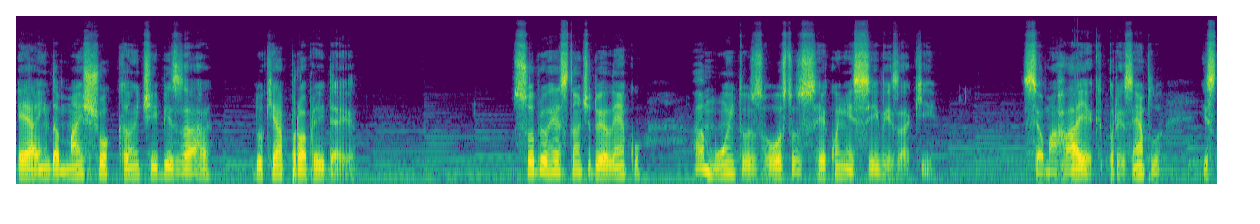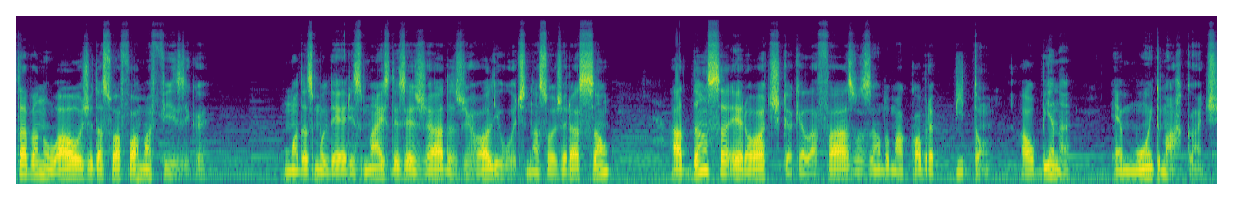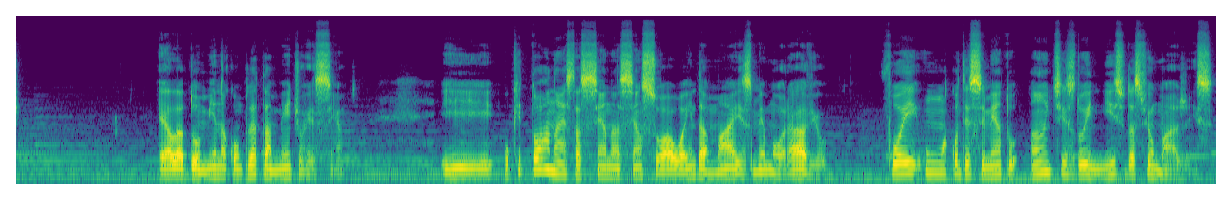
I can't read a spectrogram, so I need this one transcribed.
é ainda mais chocante e bizarra do que a própria ideia. Sobre o restante do elenco, há muitos rostos reconhecíveis aqui. Selma Hayek, por exemplo, estava no auge da sua forma física. Uma das mulheres mais desejadas de Hollywood na sua geração, a dança erótica que ela faz usando uma cobra Python albina é muito marcante. Ela domina completamente o recinto. E o que torna esta cena sensual ainda mais memorável foi um acontecimento antes do início das filmagens.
